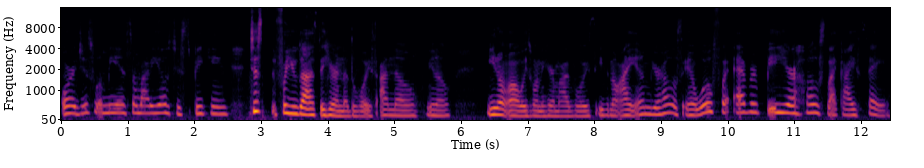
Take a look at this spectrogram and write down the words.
or just with me and somebody else just speaking just for you guys to hear another voice. I know, you know, you don't always want to hear my voice even though I am your host and will forever be your host like I say.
